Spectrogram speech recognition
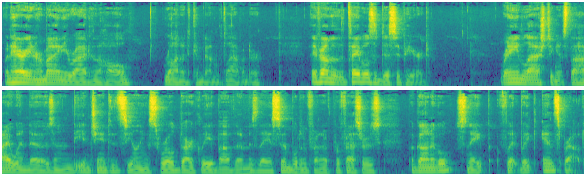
When Harry and Hermione arrived in the hall, Ron had come down with Lavender. They found that the tables had disappeared. Rain lashed against the high windows, and the enchanted ceiling swirled darkly above them as they assembled in front of Professors McGonagall, Snape, Flitwick, and Sprout,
